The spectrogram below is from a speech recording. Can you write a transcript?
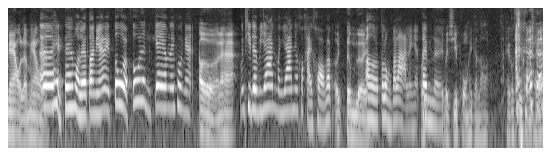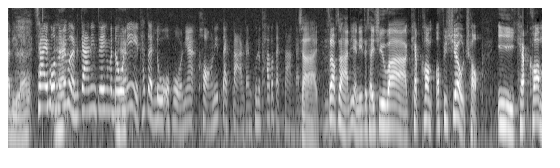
แมวแล้วแมวเออเห็นเต็มหมดเลยตอนนี้ในตู้แบบตู้เล่นเกมอะไรพวกเนี้ย เออ นะฮะ บางทีเดินไปย่านบางย่านเนี่ยเขาขายของแบบ เออเติมเลย เออตลงตลาดอะไรเงี้ยเต็มเลย ไปชี้โพงให้กระลอกให้เขาซื้อของแท้ดีแล้ว ใช่เพราะมันนะไม่เหมือนกันจริงๆมาดูนะนี่ ถ้าเกิดดูโอ้โหเนี่ยของนี่แตกต่างกันคุณภาพก็แตกต่างกัน ใช่สำหรับสถานที่แห่งนี้จะใช้ชื่อว่า Capcom Official Shop e Capcom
